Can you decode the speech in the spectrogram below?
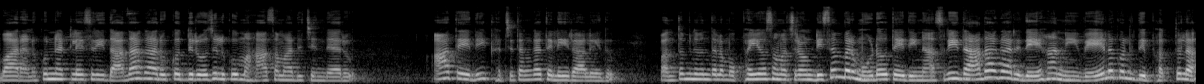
వారనుకున్నట్లే శ్రీ దాదాగారు కొద్ది రోజులకు మహాసమాధి చెందారు. ఆ తేదీ ఖచ్చితంగా తెలియరాలేదు. పంతొమ్మిది వందల ముప్పయో సంవత్సరం డిసెంబర్ మూడవ తేదీన శ్రీ దాదాగారి దేహాన్ని వేల కొలది భక్తుల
